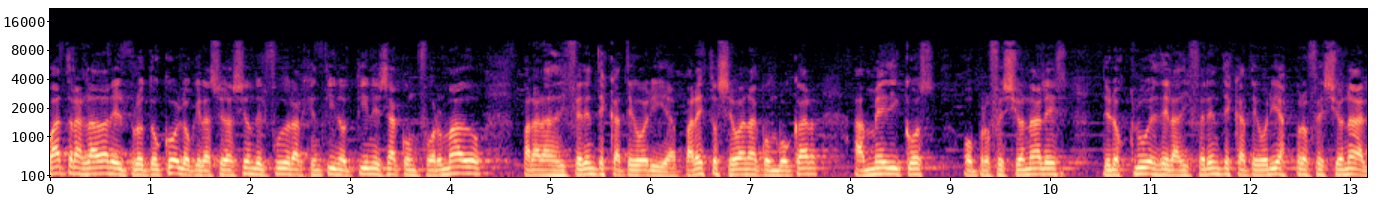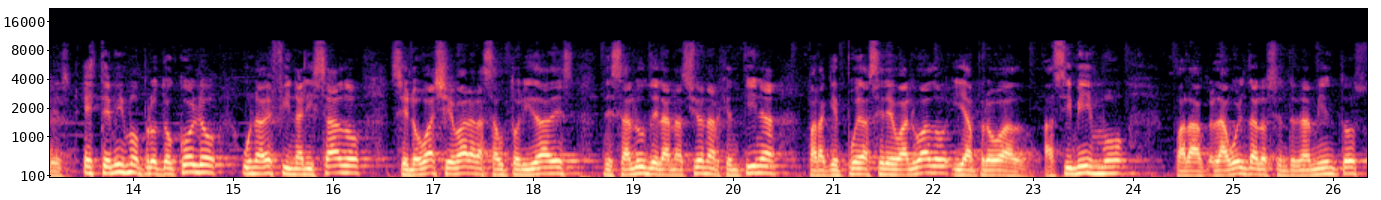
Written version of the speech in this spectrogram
va a trasladar el protocolo que la Asociación del Fútbol Argentino tiene ya conformado para las diferentes categorías. Para esto se van a convocar a médicos o profesionales de los clubes de las diferentes categorías profesionales. Este mismo protocolo, una vez finalizado, se lo va a llevar a las autoridades de salud de la Nación Argentina para que pueda ser evaluado y aprobado. Asimismo, para la vuelta a los entrenamientos,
